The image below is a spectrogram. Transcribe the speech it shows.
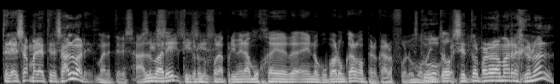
Teresa, María Teresa Álvarez. María Teresa Álvarez, sí, que sí, creo que fue la primera mujer en ocupar un cargo, pero claro, fue en un Estuvo- momento. presentó el programa regional.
